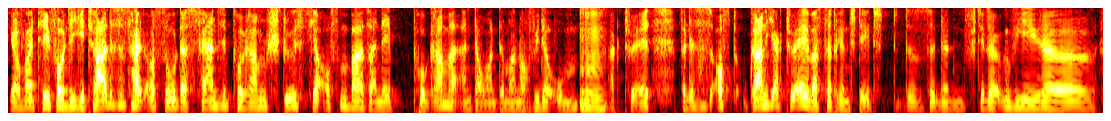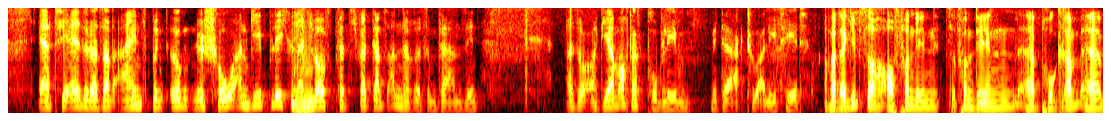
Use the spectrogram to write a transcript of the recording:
Ja, bei TV Digital ist es halt auch so, das Fernsehprogramm stößt ja offenbar seine Programme andauernd immer noch wieder um, Mhm. aktuell. Weil das ist oft gar nicht aktuell, was da drin steht. Das dann steht da irgendwie wieder RTL oder Sat1 bringt irgendeine Show angeblich und dann Mhm. läuft plötzlich was ganz anderes im Fernsehen. Also die haben auch das Problem mit der Aktualität. Aber da gibt es auch, auch von den, von den äh, Programm, äh,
